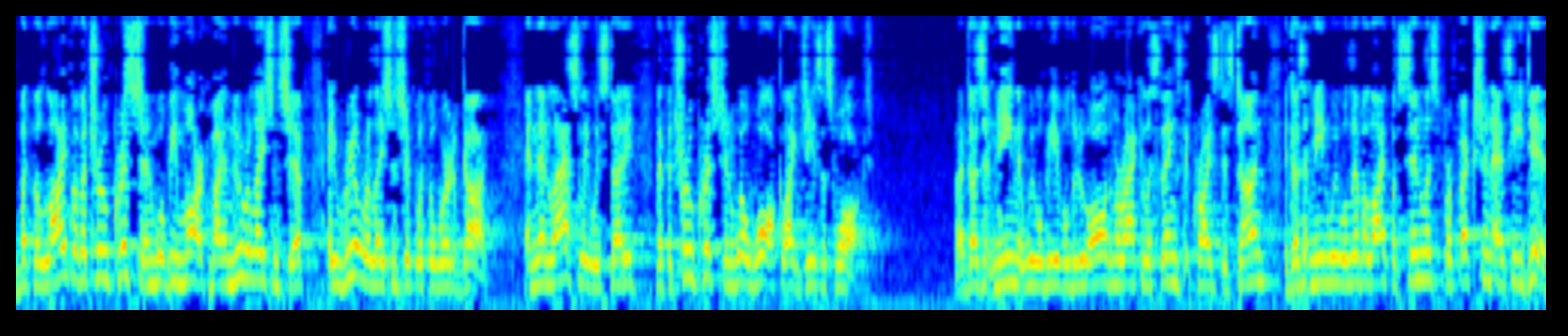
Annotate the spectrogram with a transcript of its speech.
But the life of a true Christian will be marked by a new relationship, a real relationship with the Word of God. And then lastly, we studied that the true Christian will walk like Jesus walked. That doesn't mean that we will be able to do all the miraculous things that Christ has done. It doesn't mean we will live a life of sinless perfection as He did.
